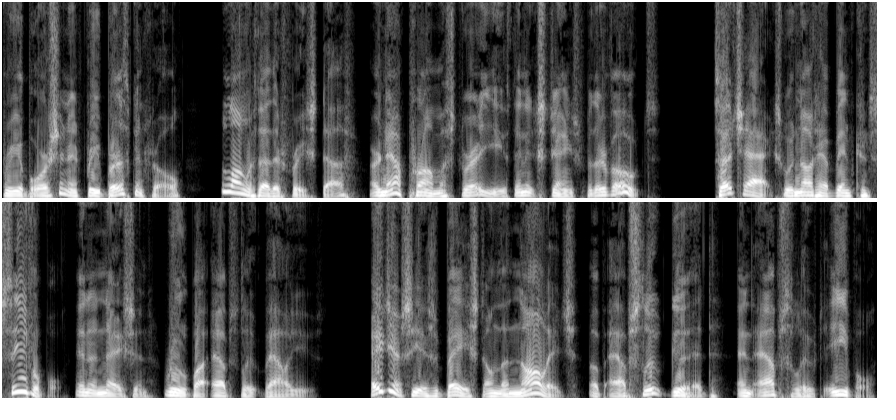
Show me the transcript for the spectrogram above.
free abortion, and free birth control, along with other free stuff, are now promised to our youth in exchange for their votes. Such acts would not have been conceivable in a nation ruled by absolute values. Agency is based on the knowledge of absolute good and absolute evil,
